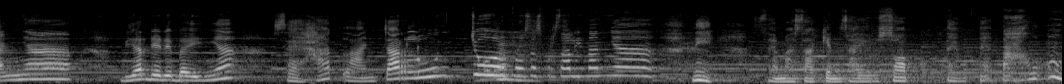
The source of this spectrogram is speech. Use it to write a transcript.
Banyak. Biar dedek bayinya sehat, lancar, luncur proses persalinannya. Nih, saya masakin sayur sop, tempe, tahu, hmm,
